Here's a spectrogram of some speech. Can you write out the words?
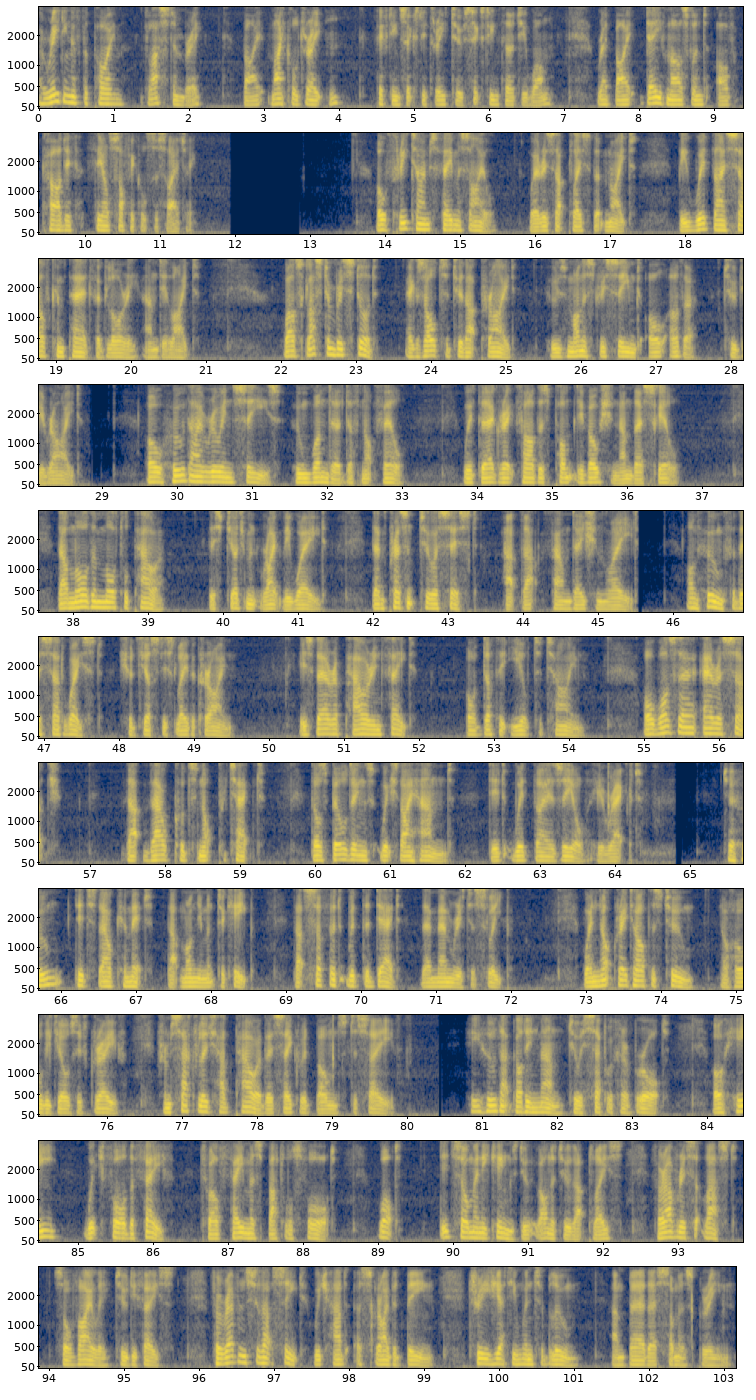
A reading of the poem Glastonbury by Michael Drayton, 1563 to 1631, read by Dave Marsland of Cardiff Theosophical Society. O three times famous isle, where is that place that might be with thyself compared for glory and delight? Whilst Glastonbury stood, exalted to that pride, whose monastery seemed all other to deride. O who thy ruin sees, whom wonder doth not fill, With their great fathers' pomp, devotion, and their skill? Thou more than mortal power, this judgment rightly weighed, Then present to assist at that foundation laid. On whom for this sad waste should justice lay the crime? Is there a power in fate, or doth it yield to time? Or was there error such that thou couldst not protect those buildings which thy hand did with thy zeal erect. To whom didst thou commit that monument to keep, that suffered with the dead their memory to sleep? When not great Arthur's tomb, nor holy Joseph's grave, from sacrilege had power their sacred bones to save. He who that God in man to his sepulchre brought, or he which for the faith twelve famous battles fought, what, did so many kings do honour to that place, for avarice at last so vilely to deface? For reverence to that seat which had ascribed been, trees yet in winter bloom, and bear their summers green.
